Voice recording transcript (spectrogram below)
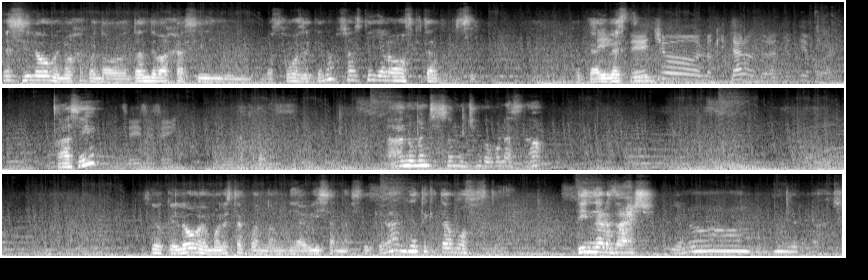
Eso sí luego me enoja cuando dan de baja así los juegos de que no, sabes que ya lo vamos a quitar porque sí. Porque ahí ves. de hecho lo quitaron durante un tiempo, ¿eh? Ah, sí. Sí, sí, sí. Ah, no manches, son un chingo bolas. No. Sí, que luego me molesta cuando ni avisan así que, ah, ya te quitamos este. Dinner Dash. Y yo, no, Dinner Dash.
